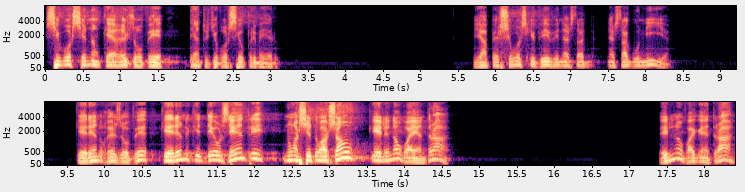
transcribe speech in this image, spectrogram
se você não quer resolver dentro de você o primeiro. E há pessoas que vivem nessa, nessa agonia, querendo resolver, querendo que Deus entre numa situação que ele não vai entrar. Ele não vai entrar,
